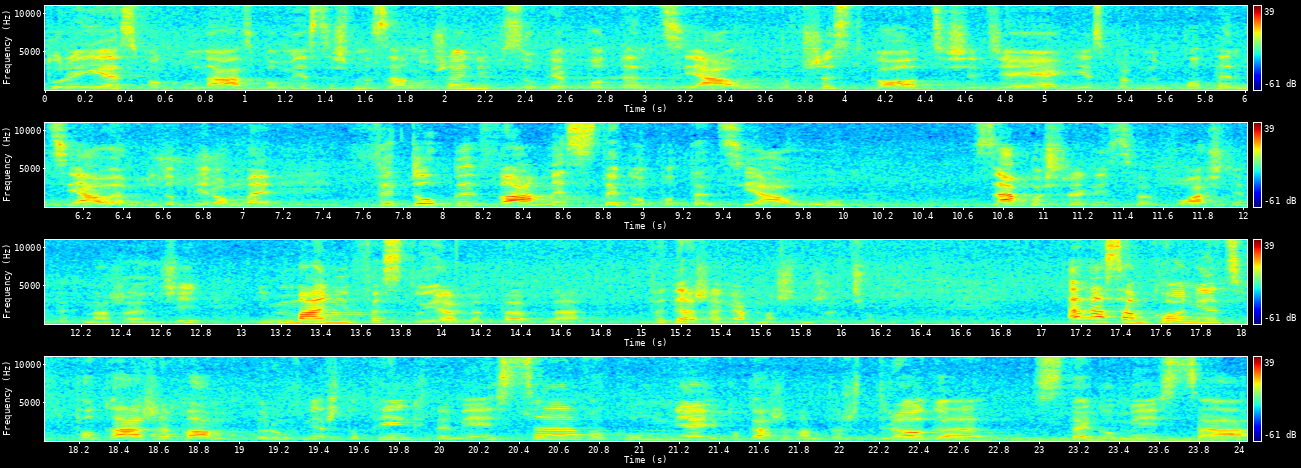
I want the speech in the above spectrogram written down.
który jest wokół nas, bo my jesteśmy zanurzeni w zupie potencjału. To wszystko, co się dzieje, jest pewnym potencjałem i dopiero my wydobywamy z tego potencjału za pośrednictwem właśnie tych narzędzi i manifestujemy pewne wydarzenia w naszym życiu. A na sam koniec pokażę Wam również to piękne miejsce wokół mnie i pokażę Wam też drogę z tego miejsca,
